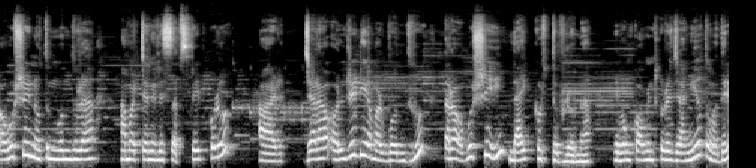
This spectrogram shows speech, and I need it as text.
অবশ্যই নতুন বন্ধুরা আমার চ্যানেলে সাবস্ক্রাইব করো। আর যারা অলরেডি আমার বন্ধু, তারা অবশ্যই লাইক করতে ভুলো না এবং কমেন্ট করে জানিও তোমাদের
